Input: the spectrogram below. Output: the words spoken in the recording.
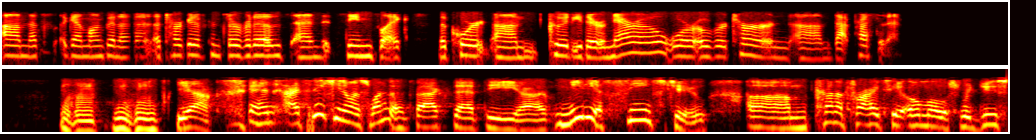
Um, that's again long been a, a, target of conservatives, and it seems like the court um, could either narrow or overturn um, that precedent. Mm-hmm, mm-hmm. Yeah, and I think you know, in spite of the fact that the uh, media seems to um, kind of try to almost reduce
